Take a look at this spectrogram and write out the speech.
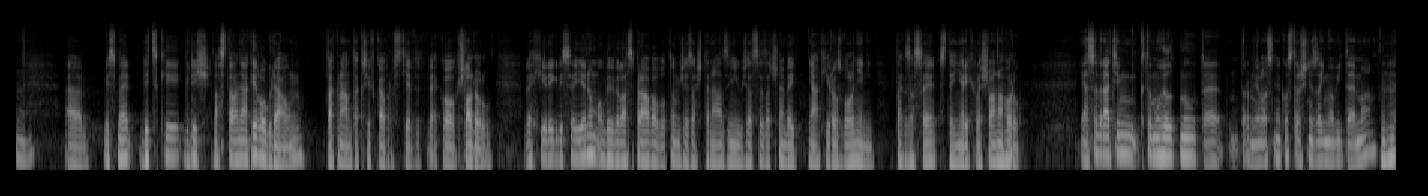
Hmm. My jsme vždycky, když nastal nějaký lockdown, tak nám ta křivka prostě jako šla dolů. Ve chvíli, kdy se jenom objevila zpráva o tom, že za 14 dní už zase začne být nějaký rozvolnění, tak zase stejně rychle šla nahoru. Já se vrátím k tomu Hiltonu, to je pro mě vlastně jako strašně zajímavý téma. Mm-hmm.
